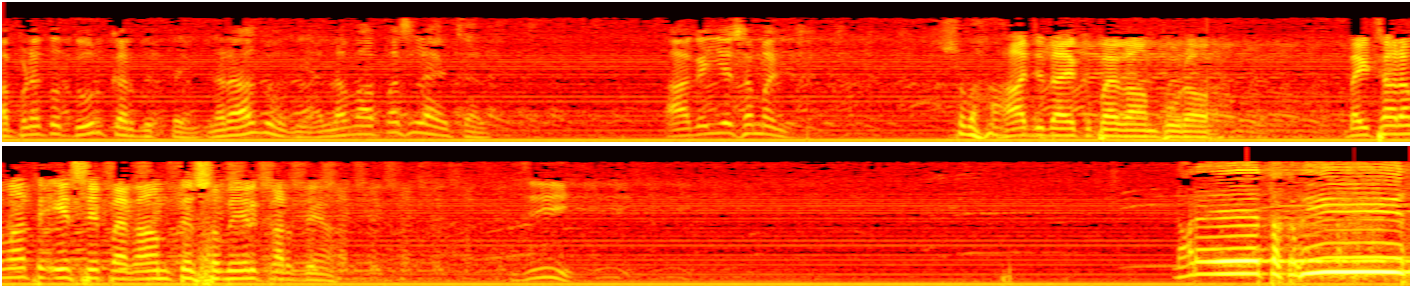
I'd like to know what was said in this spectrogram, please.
اپنے تو دور کر دیتا ہی ناراض ہو گیا۔ اللہ واپس لائے چل۔ آ گئی یہ سمجھ۔ حج دا ایک پیغام پورا۔ بیٹھا رہا تو اسے پیغام تے سویر کر دیا جی۔ نعرے تکبیر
